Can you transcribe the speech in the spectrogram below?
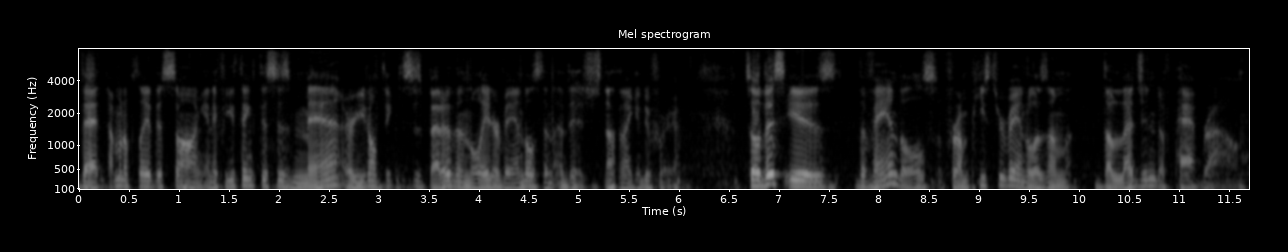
that I'm gonna play this song, and if you think this is meh or you don't think this is better than the later Vandals, then there's just nothing I can do for you. So this is the Vandals from Peace Through Vandalism: The Legend of Pat Brown.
